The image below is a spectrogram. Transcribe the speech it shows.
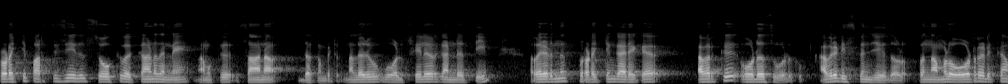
പ്രൊഡക്റ്റ് പർച്ചേസ് ചെയ്ത് സ്റ്റോക്ക് വെക്കാണ്ട് തന്നെ നമുക്ക് സാധനം ഇതാക്കാൻ പറ്റും. നല്ലൊരു ഹോൾസെയിലർ കണ്ടെത്തി അവരുടെ നിന്ന് പ്രൊഡക്റ്റും കാര്യമൊക്കെ അവർക്ക് ഓർഡേഴ്സ് കൊടുക്കും. അവർ ഡിസ്പെൻഡ് ചെയ്തോളും. ഇപ്പം നമ്മൾ ഓർഡർ എടുക്കാൻ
